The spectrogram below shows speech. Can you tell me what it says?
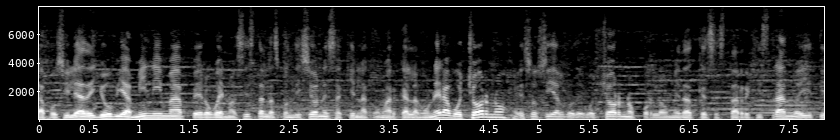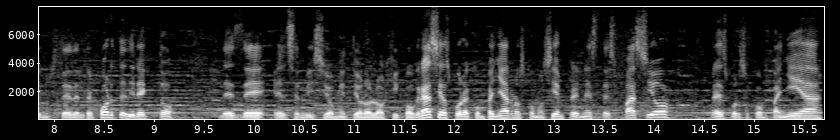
la posibilidad de lluvia mínima, pero bueno, así están las condiciones aquí en la comarca lagunera. Bochorno, eso sí, algo de bochorno por la humedad que se está registrando. Ahí tiene usted el reporte directo desde el servicio meteorológico. Gracias por acompañarnos como siempre en este espacio. Gracias por su compañía.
